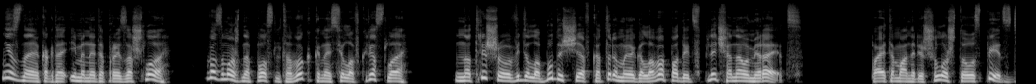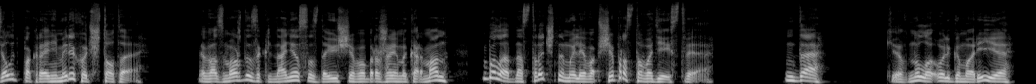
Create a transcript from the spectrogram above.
«Не знаю, когда именно это произошло, возможно, после того, как она села в кресло, но Триша увидела будущее, в котором её голова падает с плеч, и она умирает. Поэтому она решила, что успеет сделать, по крайней мере, хоть что-то. Возможно, заклинание, создающее воображаемый карман, было однострочным или вообще простого действия. Да, Кивнула Ольга Мария,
